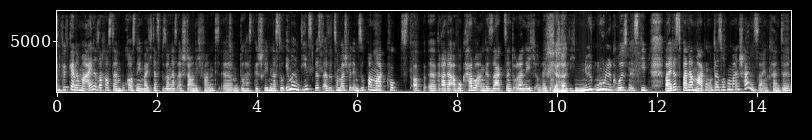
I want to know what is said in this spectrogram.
Ich würde gerne noch mal eine Sache aus deinem Buch rausnehmen, weil ich das besonders erstaunlich fand. Ähm, du hast geschrieben, dass du immer im Dienst bist, also zum Beispiel im Supermarkt guckst, ob äh, gerade Avocado angesagt sind oder nicht und welche ja. unterschiedlichen Nudelgrößen es gibt, weil das bei einer Markenuntersuchung mal entscheidend sein könnte.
